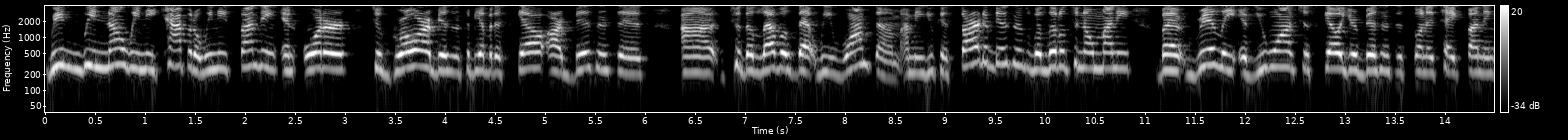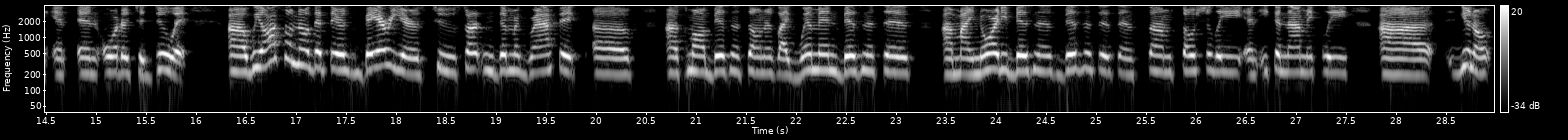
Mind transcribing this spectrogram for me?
we we know we need capital, we need funding in order to grow our business, to be able to scale our businesses uh, to the levels that we want them. I mean, you can start a business with little to no money, but really, if you want to scale your business, it's going to take funding in, in order to do it. Uh, we also know that there's barriers to certain demographics of uh, small business owners like women businesses, uh, minority business businesses, and some socially and economically, uh, you know,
